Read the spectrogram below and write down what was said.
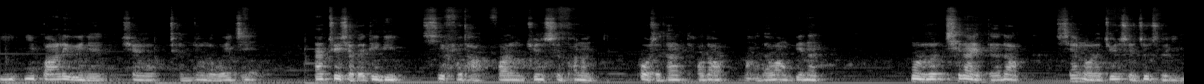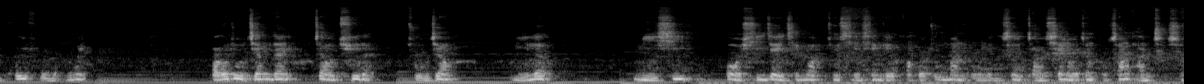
一一八六一年陷入沉重的危机。他最小的弟弟西福塔发动军事叛乱，迫使他逃到马德旺避难。诺罗敦期待得到暹罗的军事支持以恢复王位。法国驻柬埔寨教区的主教米勒米西获悉这一情况，就写信给法国驻曼谷领事，找暹罗政府商谈此事。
